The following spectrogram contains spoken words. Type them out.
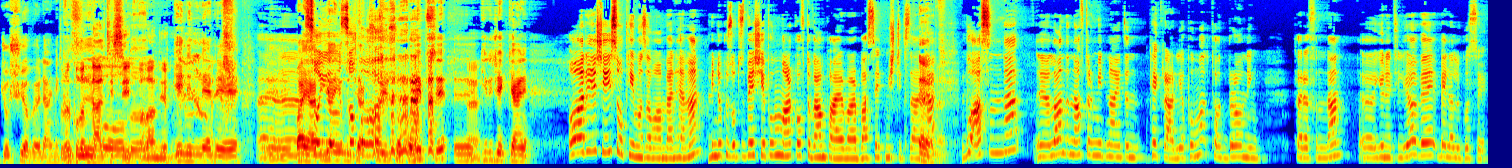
coşuyor böyle hani Dracula'nın eltisi oğlu, falan diyor. Gelinleri e, bayağı soyu, yayılacak. Sopu. Soyu sopu hepsi e, evet. girecek yani. O araya şeyi sokayım o zaman ben hemen. 1935 yapımı Mark of the Vampire var. Bahsetmiştik zaten. Evet. Bu aslında e, London After Midnight'ın tekrar yapımı Todd Browning tarafından e, yönetiliyor ve Bela Lugosi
